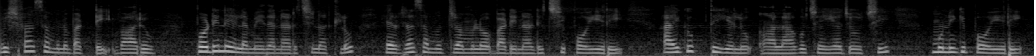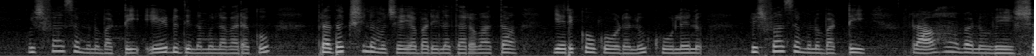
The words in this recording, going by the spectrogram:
విశ్వాసమును బట్టి వారు పొడి నేల మీద నడిచినట్లు ఎర్ర సముద్రములో బడి నడిచిపోయిరి ఐగుప్తియులు అలాగు చేయజూచి మునిగిపోయిరి. విశ్వాసమును బట్టి ఏడు దినముల వరకు ప్రదక్షిణము చేయబడిన తరువాత ఎరికో గోడలు కూలెను. విశ్వాసమును బట్టి రాహాబను వేష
